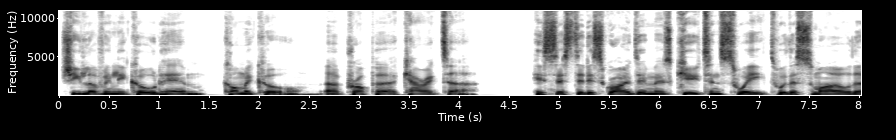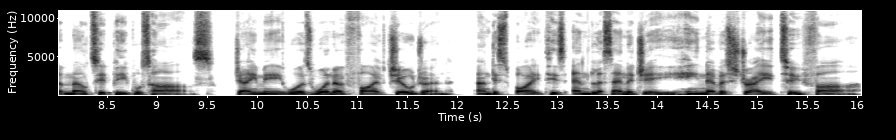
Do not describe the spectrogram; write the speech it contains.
She lovingly called him comical, a proper character. His sister described him as cute and sweet with a smile that melted people's hearts. Jamie was one of five children, and despite his endless energy, he never strayed too far.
